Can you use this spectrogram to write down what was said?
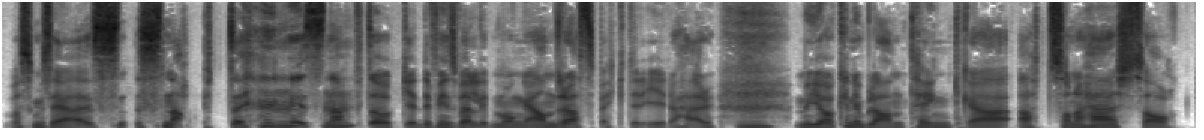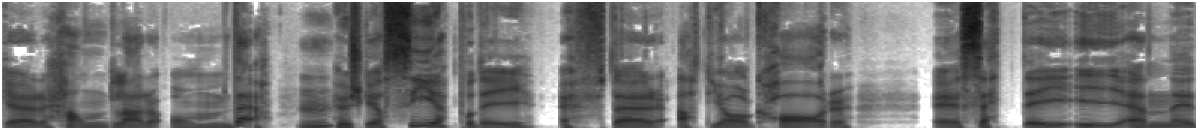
vad ska man säga, snabbt. snabbt och det finns väldigt många andra aspekter i det här. Mm. Men jag kan ibland tänka att såna här saker handlar om det. Mm. Hur ska jag se på dig efter att jag har sett dig i en, eh,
